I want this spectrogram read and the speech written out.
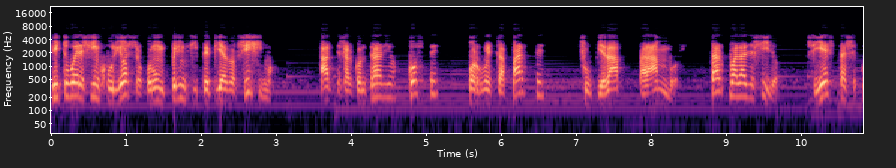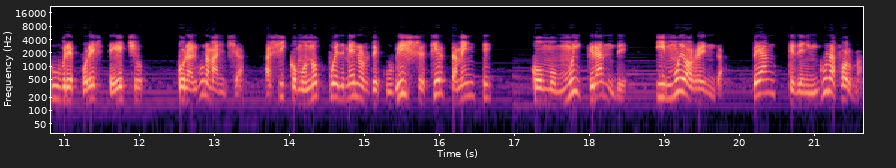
y tú eres injurioso con un príncipe piadosísimo. Antes, al contrario, coste por nuestra parte su piedad para ambos, tal cual haya sido, si ésta se cubre por este hecho con alguna mancha, así como no puede menos de cubrirse ciertamente como muy grande y muy horrenda. Vean que de ninguna forma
